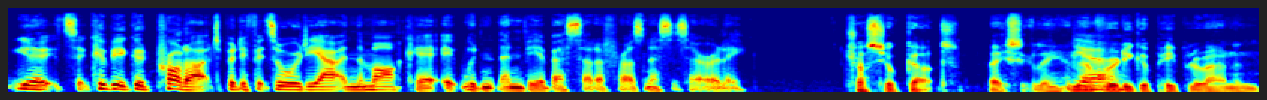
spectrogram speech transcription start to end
You know, it could be a good product, but if it's already out in the market, it wouldn't then be a bestseller for us necessarily. Trust your gut, basically, and Yeah. have really good people around and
